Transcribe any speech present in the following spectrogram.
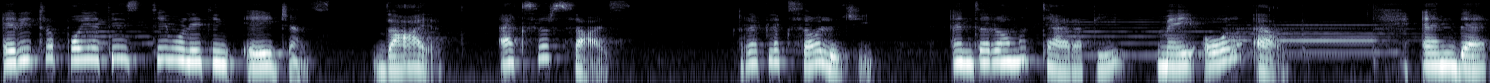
erythropoietin stimulating agents, diet, exercise, reflexology, and aromatherapy may all help, and that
